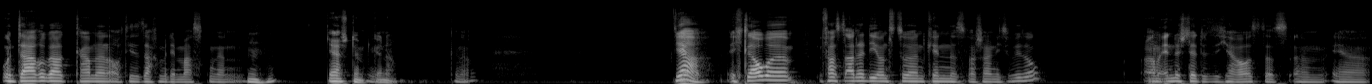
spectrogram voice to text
Und darüber kam dann auch diese Sache mit den Masken dann, Mhm. Ja, stimmt, Ja. genau. genau. Ja, ich glaube, fast alle, die uns zuhören, kennen das wahrscheinlich sowieso. Am Ende stellte sich heraus, dass ähm, er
